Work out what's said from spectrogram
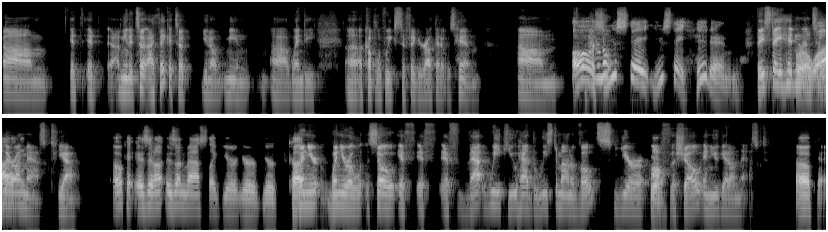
um it it i mean it took i think it took you know me and uh wendy uh, a couple of weeks to figure out that it was him um Oh, so know. you stay you stay hidden. they stay hidden until they're unmasked yeah Okay, is it is unmasked like your your your cut? when you're when you're so if if if that week you had the least amount of votes you're Yeah. off the show and you get unmasked okay,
